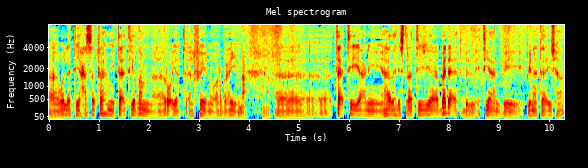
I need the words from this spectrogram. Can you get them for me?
آه، والتي حسب فهمي تأتي ضمن رؤية 2040 نعم. تأتي يعني هذه الاستراتيجية بدأت بالإتيان بنتائجها.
